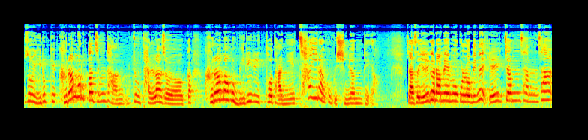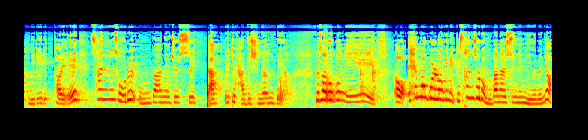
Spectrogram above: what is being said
그래서 이렇게 그람으로 따지면 다 좀 달라져요. 그러니까 그람하고 미리리터 단위의 차이라고 보시면 돼요. 자, 그래서 1g 헤모글로빈은 1.34ml의 산소를 운반해 줄 수 있다. 이렇게 봐두시면 돼요. 그래서 여러분이 어, 헤모글로빈이 이렇게 산소를 운반할 수 있는 이유는요.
